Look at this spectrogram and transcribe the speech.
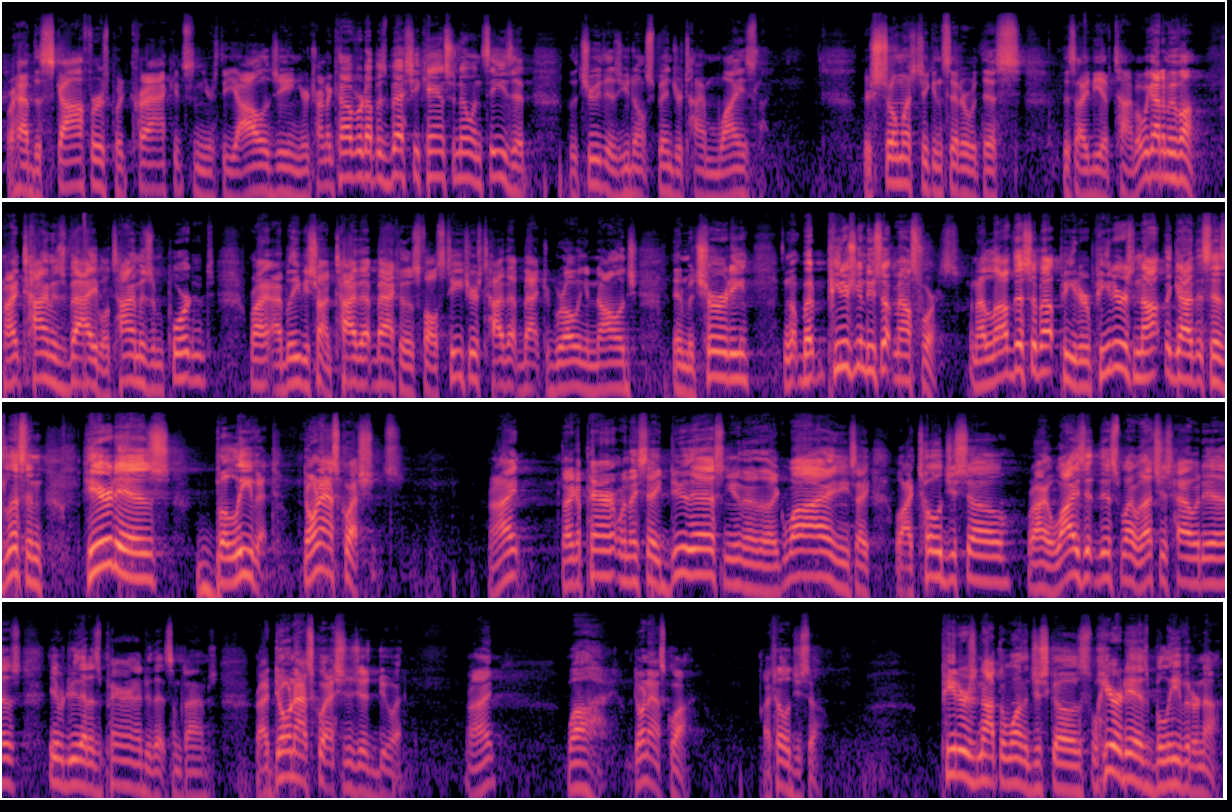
Or have the scoffers put crackets in your theology and you're trying to cover it up as best you can so no one sees it. But the truth is, you don't spend your time wisely. There's so much to consider with this, this idea of time. But we got to move on right? Time is valuable. Time is important, right? I believe he's trying to tie that back to those false teachers, tie that back to growing in knowledge and maturity. But Peter's going to do something else for us. And I love this about Peter. Peter is not the guy that says, listen, here it is, believe it. Don't ask questions, right? Like a parent when they say, do this, and you're like, why? And you say, well, I told you so, right? Why is it this way? Well, that's just how it is. You ever do that as a parent? I do that sometimes, right? Don't ask questions, just do it, right? Why? Don't ask why. I told you so. Peter's not the one that just goes, well, here it is, believe it or not.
